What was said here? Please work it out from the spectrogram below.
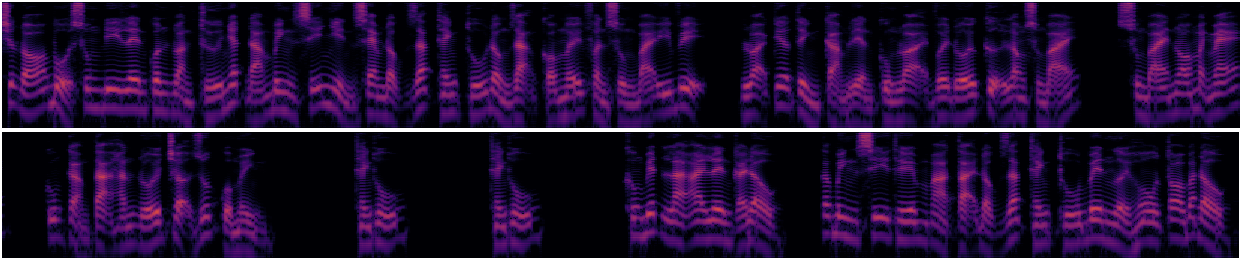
Trước đó bổ sung đi lên quân đoàn thứ nhất đám binh sĩ nhìn xem độc giác thánh thú đồng dạng có mấy phần sùng bái ý vị, loại kia tình cảm liền cùng loại với đối cự long sùng bái sùng bái nó mạnh mẽ cũng cảm tạ hắn đối trợ giúp của mình. Thánh thú thánh thú. Không biết là ai lên cái đầu, các binh sĩ thế mà tại độc giác thánh thú bên người hô to bắt đầu,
